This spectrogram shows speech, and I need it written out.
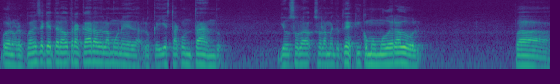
Bueno, recuérdense que esta es la otra cara de la moneda, lo que ella está contando. Yo sola- solamente estoy aquí como moderador. Pa...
